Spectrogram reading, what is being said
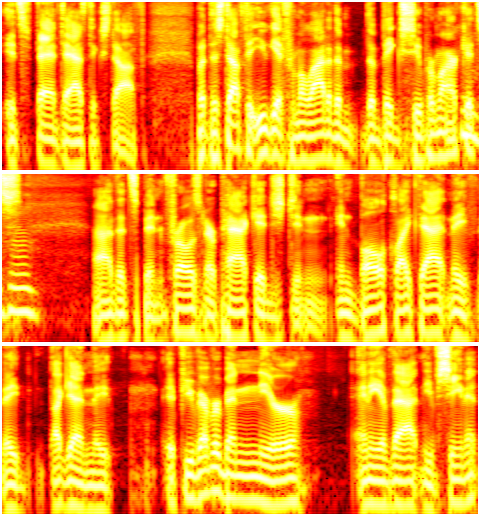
it's fantastic stuff. But the stuff that you get from a lot of the the big supermarkets. Mm-hmm. Uh, that's been frozen or packaged in, in bulk like that, and they they again they if you've ever been near any of that and you've seen it,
